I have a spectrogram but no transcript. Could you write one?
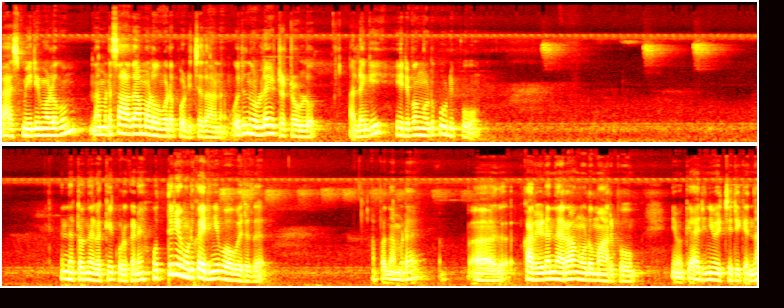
കാശ്മീരി മുളകും നമ്മുടെ സാദാ മുളകും കൂടെ പൊടിച്ചതാണ്. ഒരു നുള്ളേ ഇട്ടിട്ടുള്ളൂ. അല്ലെങ്കിൽ എരിവങ്ങോട്ട് കൂടിപ്പോവും. എന്നിട്ടൊന്ന് ഇളക്കി കൊടുക്കണേ. ഒത്തിരി അങ്ങോട്ട് കരിഞ്ഞു പോകരുത് അപ്പോൾ നമ്മുടെ കറിയുടെ നിറം അങ്ങോട്ട് മാറിപ്പോവും. ഇനി നമുക്ക് അരിഞ്ഞു വെച്ചിരിക്കുന്ന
